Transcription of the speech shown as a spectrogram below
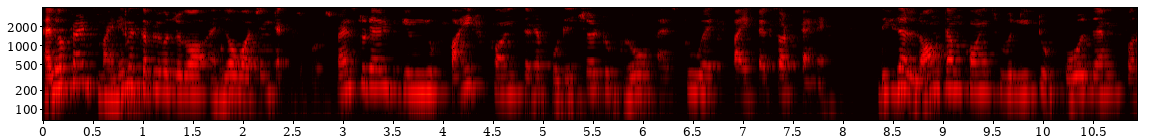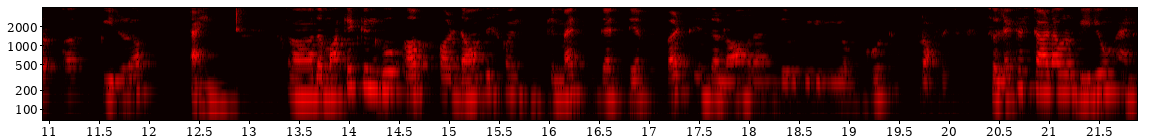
Hello friends, my name is Kapil Gujraga and you're watching TechnoSportz. Friends, today I will be giving you 5 coins that have potential to grow as 2x, 5x or 10x. These are long-term coins, we need to hold them for a period of time. Uh, the market can go up or down, these coins might get dipped but in the long run they will be giving you a good profits. So let us start our video and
